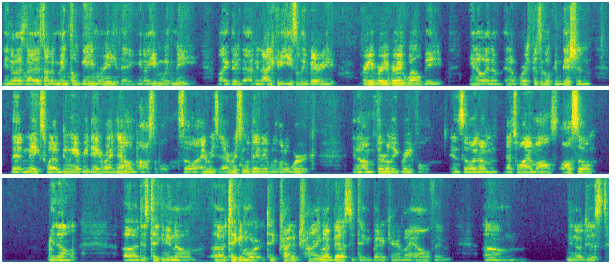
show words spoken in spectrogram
You know, it's not it's not a mental game or anything. You know, even with me, like there, I mean, I could easily very, very, very, very well be, you know, in a in a worse physical condition that makes what I'm doing every day right now impossible. So every every single day I'm able to go to work, you know, I'm thoroughly grateful. And so, and I'm that's why I'm also also, you know, uh, just taking you know uh, taking more take trying to trying my best to take better care of my health and um, you know just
